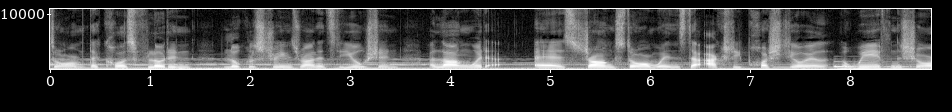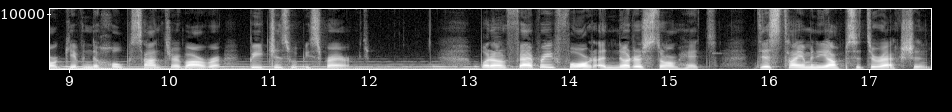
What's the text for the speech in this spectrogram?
storm that caused flooding. Local streams ran into the ocean, along with uh, strong storm winds that actually pushed the oil away from the shore, giving the hope Santa Barbara beaches would be spared. But on February 4th, another storm hit, this time in the opposite direction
